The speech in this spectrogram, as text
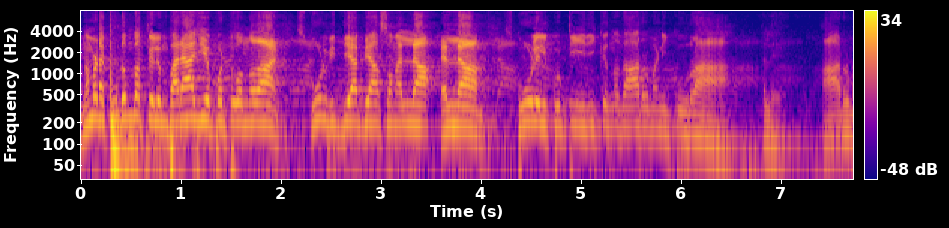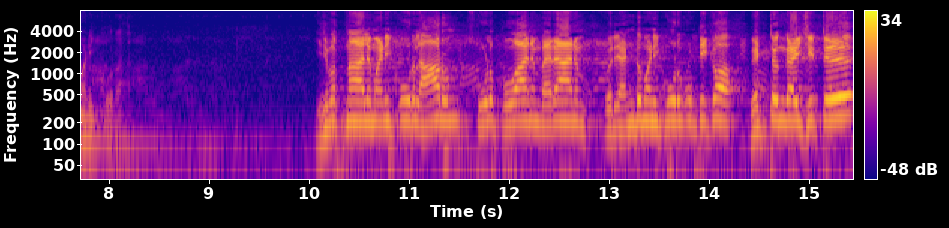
നമ്മുടെ കുടുംബത്തിലും പരാജയപ്പെട്ടു വന്നതാണ് സ്കൂൾ വിദ്യാഭ്യാസമല്ല എല്ലാം. സ്കൂളിൽ കുട്ടി ഇരിക്കുന്നത് ആറു മണിക്കൂറാ. അല്ലേ? ആറു മണിക്കൂറാ. ഇരുപത്തിനാല് മണിക്കൂറിൽ ആറും സ്കൂളിൽ പോവാനും വരാനും ഒരു രണ്ടു മണിക്കൂർ കുട്ടിക്കോ? എട്ടും കഴിച്ചിട്ട്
